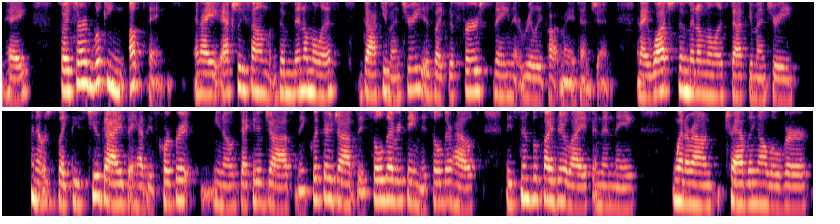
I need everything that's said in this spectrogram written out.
Okay. So I started looking up things and I actually found the Minimalists documentary is like the first thing that really caught my attention. And I watched the Minimalist documentary and it was just like these two guys they had these corporate you know executive jobs and they quit their jobs they sold everything they sold their house they simplified their life and then they went around traveling all over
